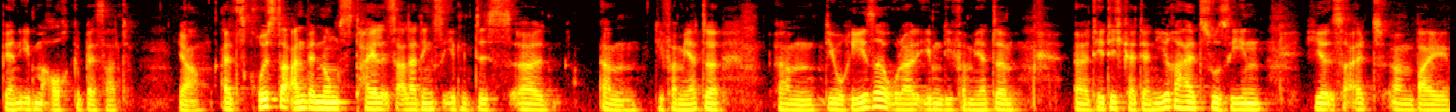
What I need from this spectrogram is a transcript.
werden eben auch gebessert. Ja, als größter Anwendungsteil ist allerdings eben das, äh, ähm, die vermehrte ähm, Diurese oder eben die vermehrte äh, Tätigkeit der Niere halt zu sehen. Hier ist halt ähm, bei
